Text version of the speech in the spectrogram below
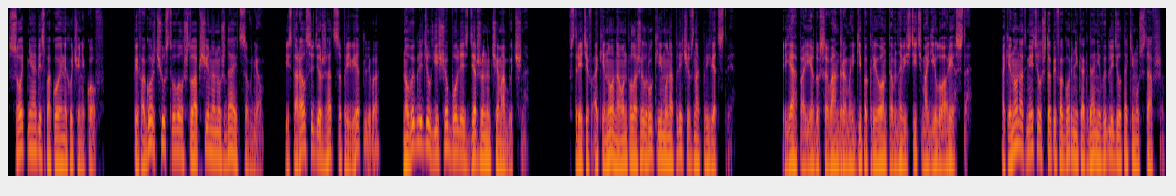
сотни обеспокоенных учеников. Пифагор чувствовал, что община нуждается в нем, и старался держаться приветливо, но выглядел еще более сдержанным, чем обычно. Встретив Акинона, он положил руки ему на плечи в знак приветствия. «Я поеду с Эвандром и Гиппокрионтом навестить могилу Ореста». Акинон отметил, что Пифагор никогда не выглядел таким уставшим.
